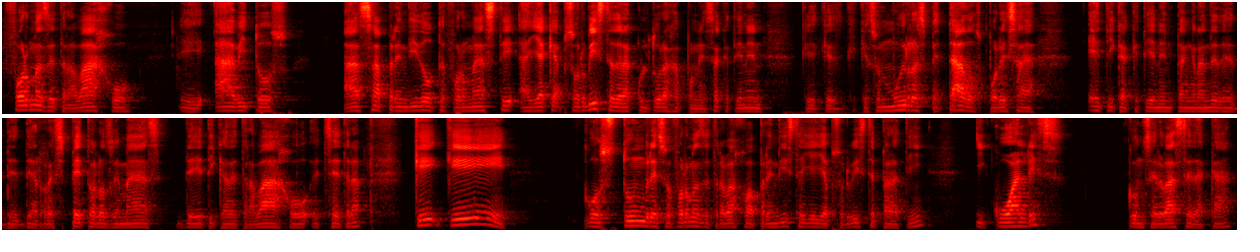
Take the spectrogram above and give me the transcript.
formas de trabajo, eh, hábitos has aprendido o te formaste allá que absorbiste de la cultura japonesa, que tienen, que, son muy respetados por esa ética que tienen tan grande de, respeto a los demás, de ética de trabajo, etcétera? ¿Qué, qué costumbres o formas de trabajo aprendiste y absorbiste para ti y cuáles conservaste de acá,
